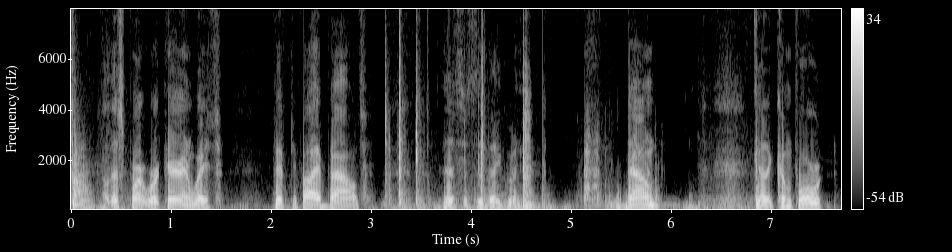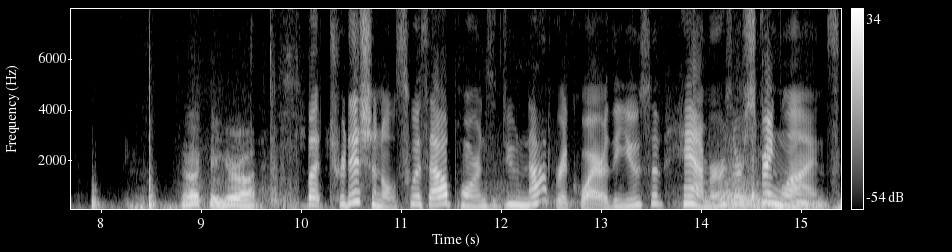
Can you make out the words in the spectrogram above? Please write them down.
Now, this part we're carrying weighs 55 pounds. This is the big one. Down. Got to come forward. Okay, you're on. But traditional Swiss Alp horns do not require the use of hammers or string lines.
